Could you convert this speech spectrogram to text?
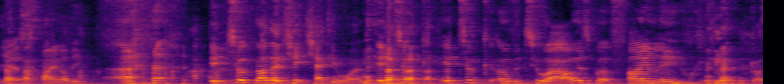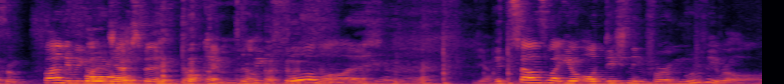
Yes, finally. It took, Not a chit chatting one. it took, it took over two hours, but finally, we Got some. finally we Formal. got Jasper Talk him. to be formal. Eh? Yeah. It sounds like you're auditioning for a movie role.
